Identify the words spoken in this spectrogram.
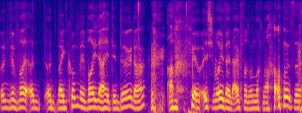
und wir und, und mein Kumpel wollte halt den Döner, aber ich wollte halt einfach nur noch nach Hause.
